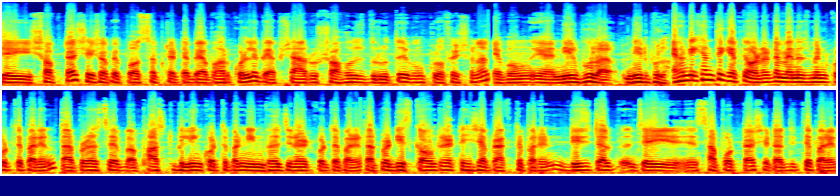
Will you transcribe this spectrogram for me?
যেই শপটা সেই শপে পজ সফটওয়্যারটা ব্যবহার করলে ব্যবসা আরও সহজ, দ্রুত এবং প্রফেশনাল এবং নির্ভুলা নির্ভুলা। এখন এখান থেকে আপনি অর্ডারটা ম্যানেজমেন্ট করতে পারেন, তারপর হচ্ছে ফাস্ট বিলিং করতে পারেন ইনভয়েস জেনারেট করতে পারেন, তারপর ডিসকাউন্টের একটা হিসাব রাখতে পারেন ডিজিটাল যেই সাপোর্টটা সেটা দিতে পারেন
